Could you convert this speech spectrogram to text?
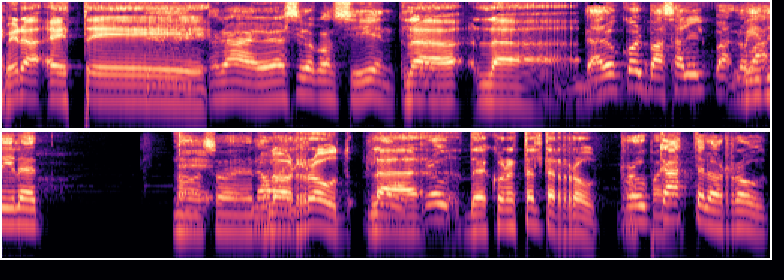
Mira, este. Mira, a ver si lo consiguen. La. la Dale un call, va a salir. No, Eh, eso es... no. no, Road. La. Debes conectarte al Road. Roadcastle o Road.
